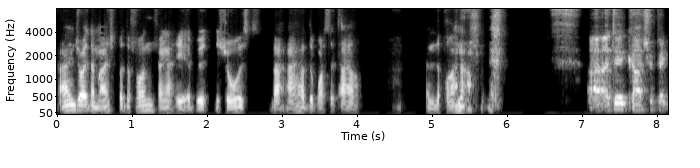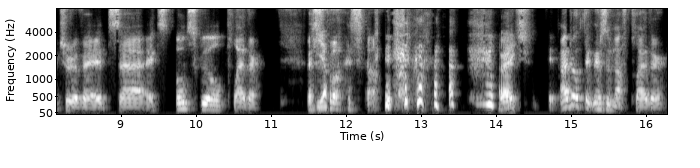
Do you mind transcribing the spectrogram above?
I enjoyed the match, but the fun thing I hate about the show is that I had the worst attire in the planet. I, I did catch a picture of it. It's uh, it's old school pleather. It's Yep. uh, right. I don't think there's enough pleather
